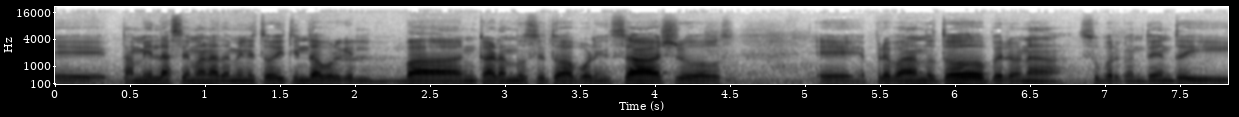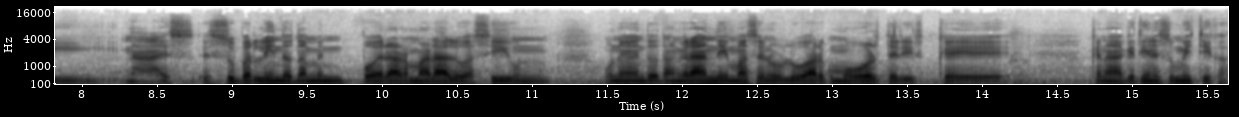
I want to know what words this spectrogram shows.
Eh, también la semana también es todo distinta porque va encarándose toda por ensayos, eh, preparando todo, pero nada, súper contento y nada, es súper lindo también poder armar algo así, un, un evento tan grande y más en un lugar como Vorterix que, que nada, que tiene su mística.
